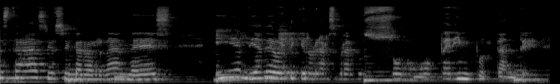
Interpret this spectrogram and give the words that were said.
¿cómo estás? Yo soy Caro Hernández y el día de hoy te quiero hablar sobre algo súper importante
